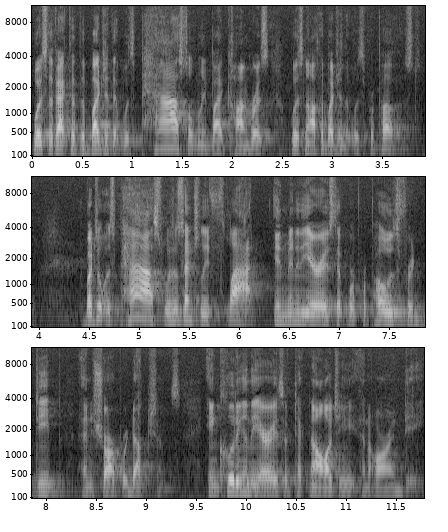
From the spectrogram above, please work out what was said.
was the fact that the budget that was passed ultimately by Congress was not the budget that was proposed. The budget that was passed was essentially flat in many of the areas that were proposed for deep and sharp reductions, including in the areas of technology and R&D.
